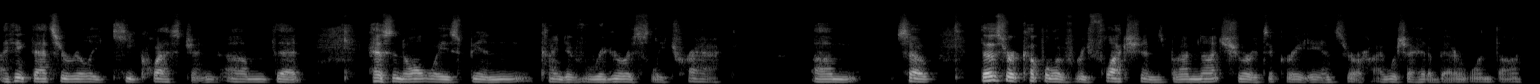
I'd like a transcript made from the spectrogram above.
I think that's a really key question um, that hasn't always been kind of rigorously tracked. Um, so those are a couple of reflections, but I'm not sure it's a great answer. I wish I had a better one, Don.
